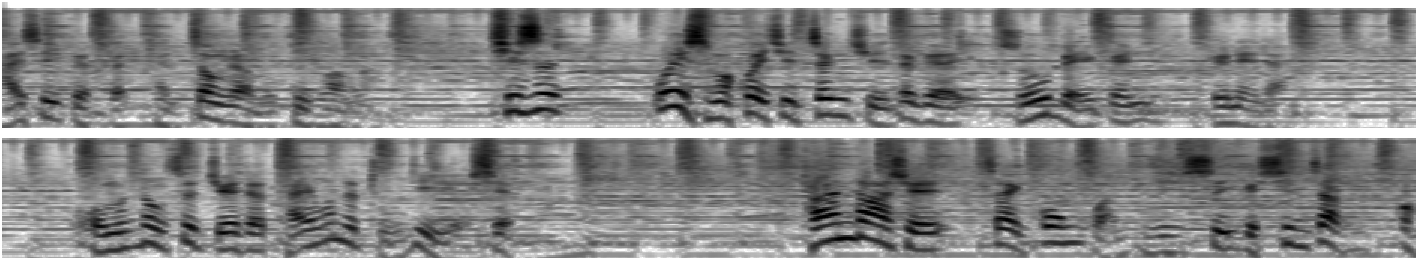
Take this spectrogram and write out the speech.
还是一个很很重要的地方嘛。其实。为什么会去争取这个竹北跟云南的？我们都是觉得台湾的土地有限，台湾大学在公馆是一个心脏公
